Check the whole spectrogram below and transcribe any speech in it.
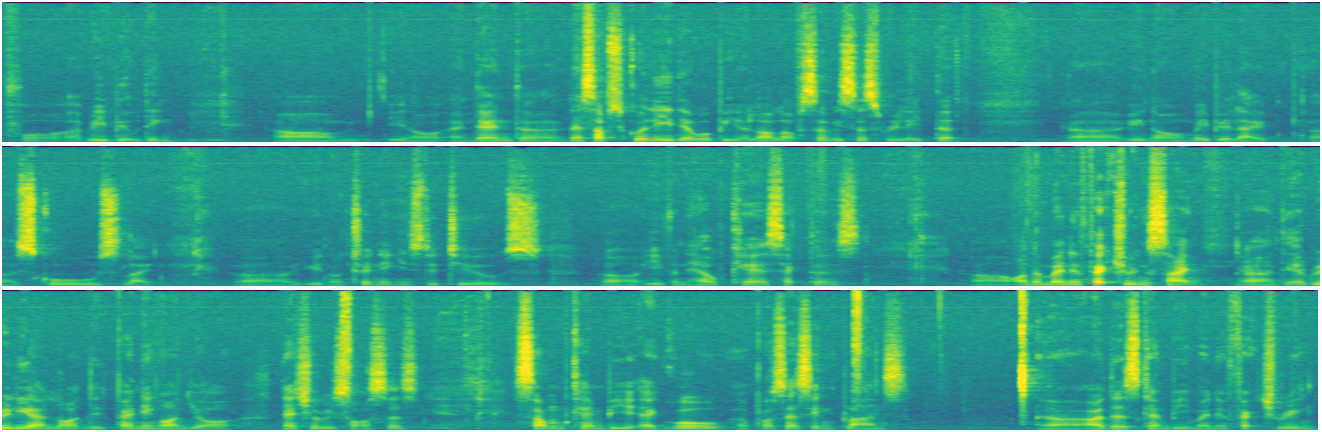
for uh, rebuilding. Mm-hmm. Um, you know, and then the, then subsequently there will be a lot of services related. Uh, you know, maybe like uh, schools, like uh, you know training institutes, even healthcare sectors. on the manufacturing side, there really are a lot depending on your natural resources. Yes. Some can be agro processing plants. Uh, others can be manufacturing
